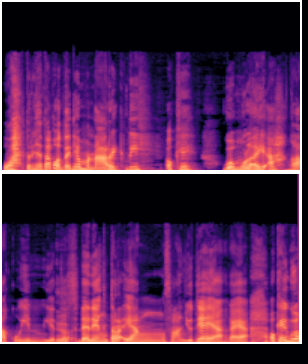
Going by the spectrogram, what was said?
wah ternyata kontennya menarik nih. Oke, gue mulai ah ngelakuin gitu. Yes. Dan yang ter- yang selanjutnya ya kayak oke gue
